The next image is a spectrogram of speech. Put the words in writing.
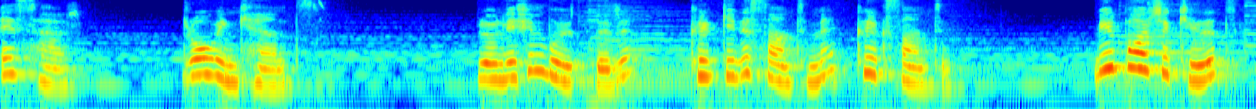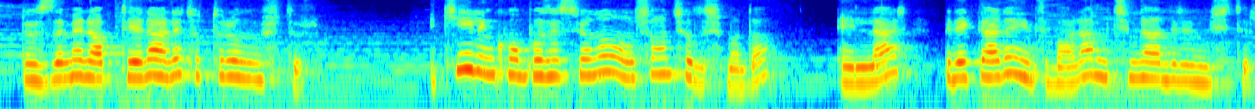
Eser Drawing Hands Rölyefin boyutları 47 santime 40 santim. Bir parça kağıt düzleme raptiyelerle tutturulmuştur. İki elin kompozisyonundan oluşan çalışmada eller bileklerden itibaren biçimlendirilmiştir.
